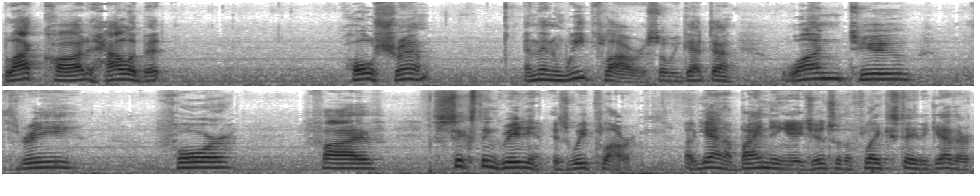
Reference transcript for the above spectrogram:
black cod, halibut, whole shrimp, and then wheat flour. So we got down one, two, three, four, five, sixth ingredient is wheat flour. Again, a binding agent so the flakes stay together.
